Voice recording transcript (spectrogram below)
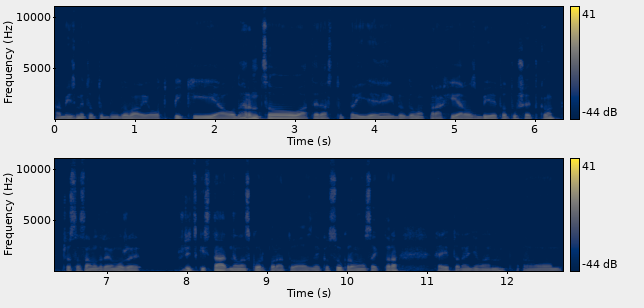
a my sme to tu budovali od piky a od hrncov a teraz tu príde niekto, kto má prachy a rozbije to tu všetko, čo sa samozrejme môže vždycky stáť nielen z korporátu, ale z nejakého súkromného sektora. Hej, to je len um,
